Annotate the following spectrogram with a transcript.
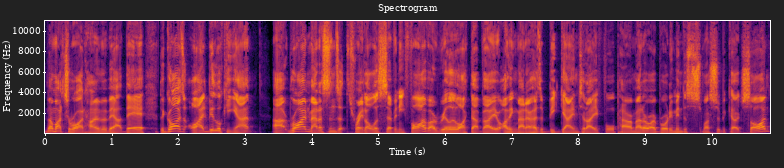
Not much to write home about there. The guys I'd be looking at, uh, Ryan Matterson's at $3.75. I really like that value. I think Matto has a big game today for Parramatta. I brought him into my super coach side.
